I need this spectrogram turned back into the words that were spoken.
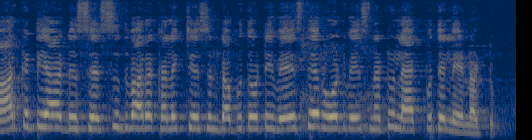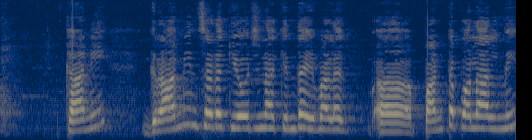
మార్కెట్ యార్డ్ సెస్ ద్వారా కలెక్ట్ చేసిన డబ్బుతోటి వేస్తే రోడ్ వేసినట్టు లేకపోతే లేనట్టు. కానీ గ్రామీణ సడక్ యోజన కింద ఇవాళ పంట పొలాల్ని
